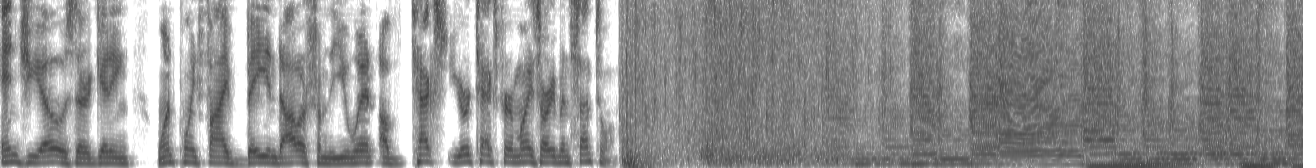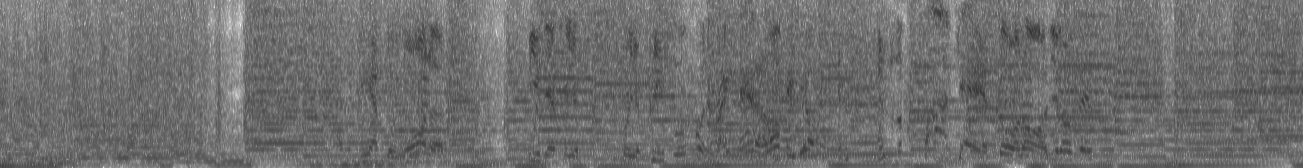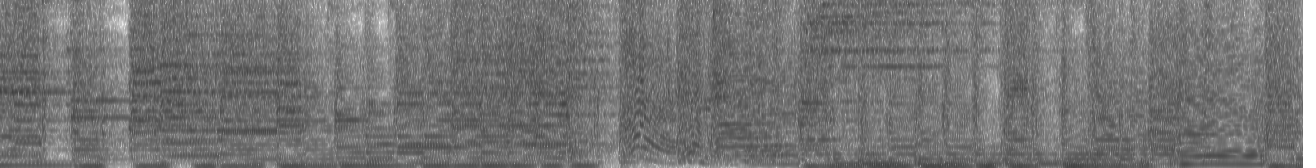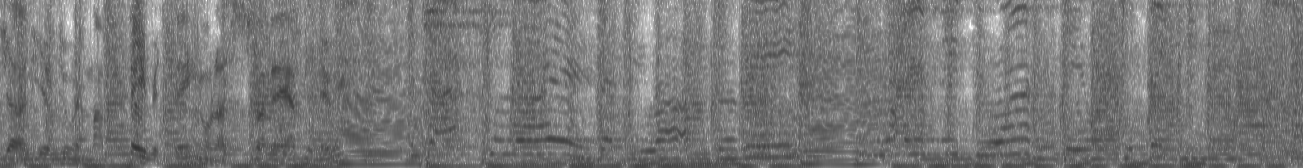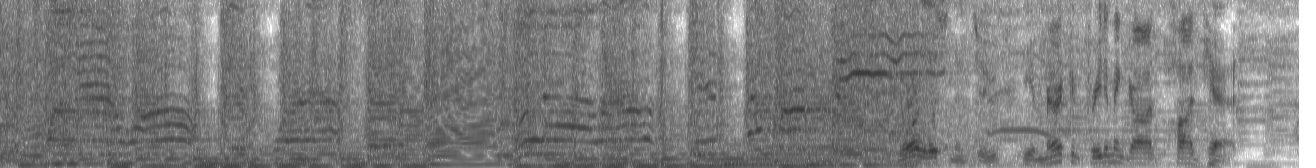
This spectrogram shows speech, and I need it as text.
NGOs that are getting 1.5 billion dollars from the UN of tax. Your taxpayer money has already been sent to them. You have to wanna be there for your for your people. Put it right now. Okay, yo, this is a podcast going on. You know what I'm saying? John here doing my favorite thing on a Sunday afternoon. You're listening to the American Freedom and God podcast,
